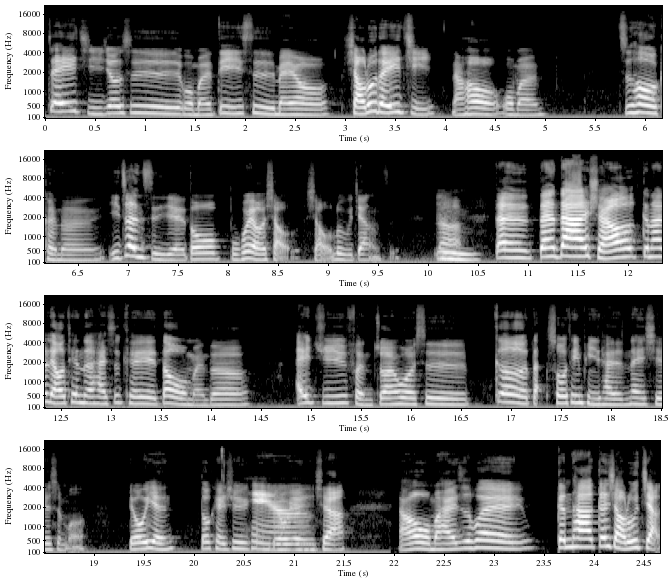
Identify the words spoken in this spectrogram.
这一集就是我们第一次没有小鹿的一集，然后我们之后可能一阵子也都不会有小小鹿这样子。嗯，但但是大家想要跟他聊天的，还是可以到我们的 IG 粉砖或者是。各大收听平台的那些什么留言都可以去留言一下，然后我们还是会跟他跟小鹿讲，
